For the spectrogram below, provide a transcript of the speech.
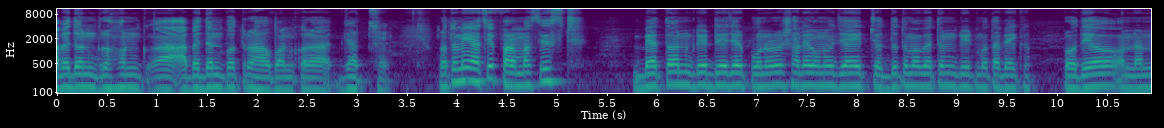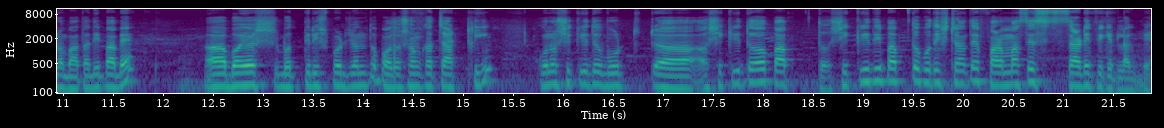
আবেদন গ্রহণ, আবেদনপত্র আহ্বান করা যাচ্ছে। প্রথমেই আছে ফার্মাসিস্ট বেতন গ্রেড দুই হাজার পনেরো সালের অনুযায়ী চোদ্দতম বেতন গ্রেড মোতাবেক প্রদেয় অন্যান্য ভাতাদি পাবে। বয়স বত্রিশ পর্যন্ত, পদসংখ্যা চারটি। কোনো স্বীকৃত বোর্ড স্বীকৃত প্রাপ্ত স্বীকৃতিপ্রাপ্ত প্রতিষ্ঠানতে ফার্মাসিস্ট সার্টিফিকেট লাগবে।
